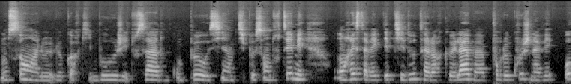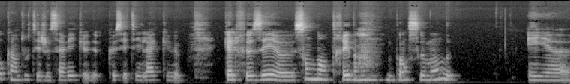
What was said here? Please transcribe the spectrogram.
qu'on sent hein, le, corps qui bouge et tout ça, donc on peut aussi un petit peu s'en douter, mais on reste avec des petits doutes alors que là bah, pour le coup je n'avais aucun doute et je savais que, c'était là que qu'elle faisait euh, son entrée dans, dans ce monde. Et, euh,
